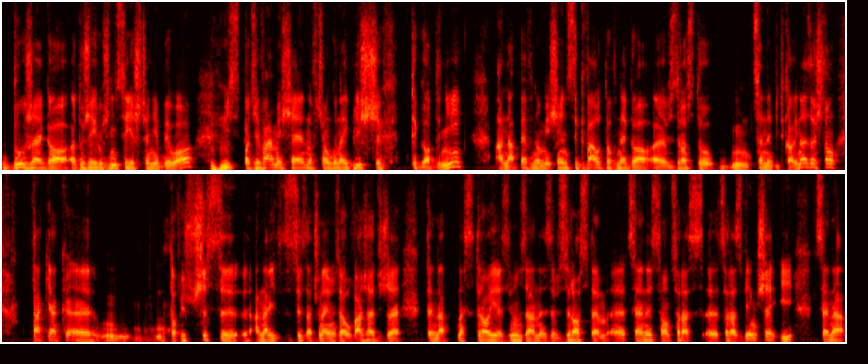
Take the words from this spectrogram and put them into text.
dużego, dużej różnicy jeszcze nie było Mhm. i spodziewamy się no, w ciągu najbliższych tygodni, a na pewno miesięcy gwałtownego e, wzrostu mm, ceny bitcoina. Zresztą tak jak e, mm, to już wszyscy analitycy zaczynają zauważać, że te na- nastroje związane ze wzrostem e, ceny są coraz, coraz większe i cena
